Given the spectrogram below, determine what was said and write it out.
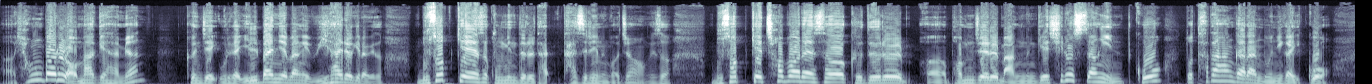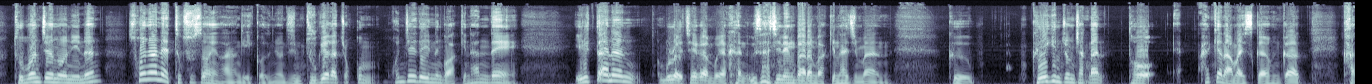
어, 형벌을 엄하게 하면 그 이제 우리가 일반 예방의 위하력이라고 해서 무섭게 해서 국민들을 다, 다스리는 거죠. 그래서 무섭게 처벌해서 그들을 어, 범죄를 막는 게 실효성이 있고 또 타당한가라는 논의가 있고 두 번째 논의는 소년의 특수성에 관한 게 있거든요. 지금 두 개가 조금 혼재되어 있는 것 같긴 한데 일단은 물론 제가 뭐 약간 의사 진행 발언 같긴 하지만 그그 얘기는 좀 잠깐 더 할 게 남아 있을까요? 그러니까 가,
